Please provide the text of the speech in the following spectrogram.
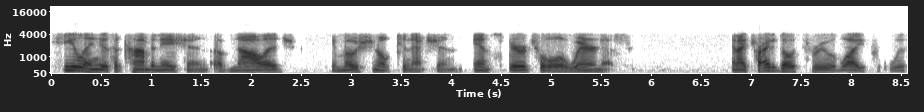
Healing is a combination of knowledge, emotional connection, and spiritual awareness. And I try to go through life with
